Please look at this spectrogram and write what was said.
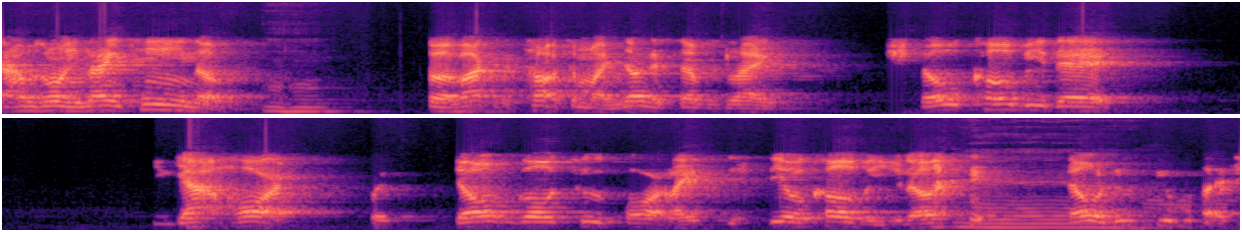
I was only 19 though. So if I could talk to my younger self, it's like, show Kobe that you got heart, but don't go too far. Like, it's still Kobe, you know? don't do too much.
